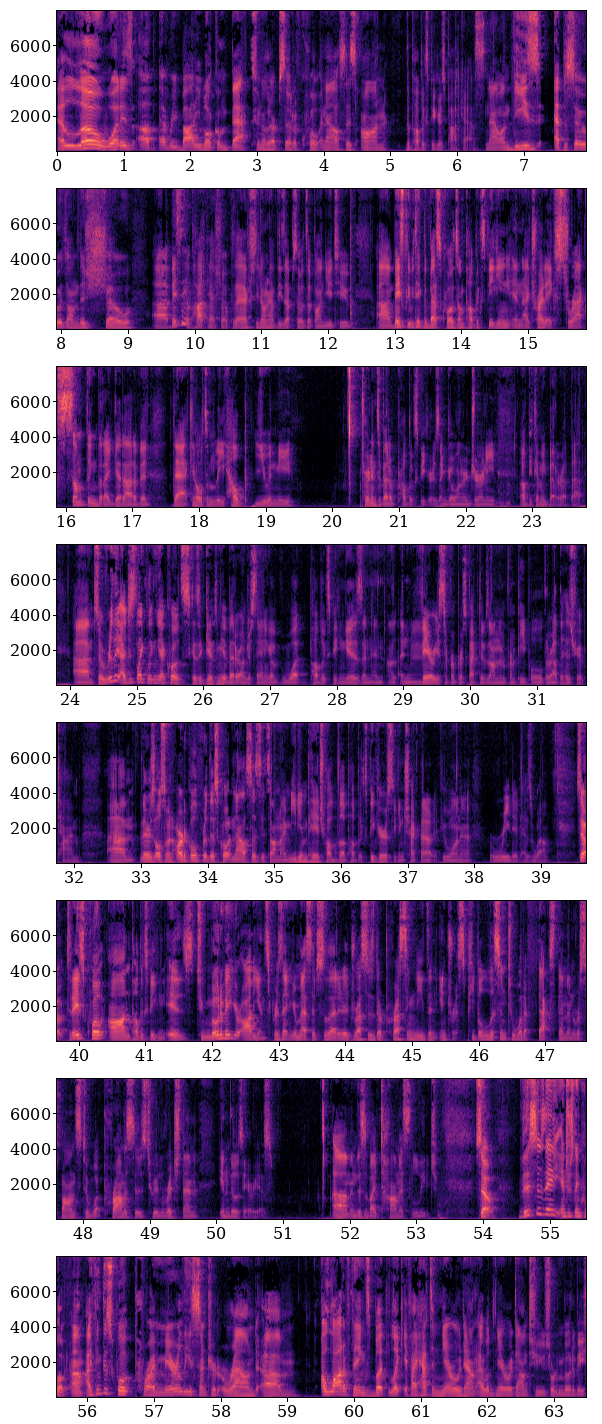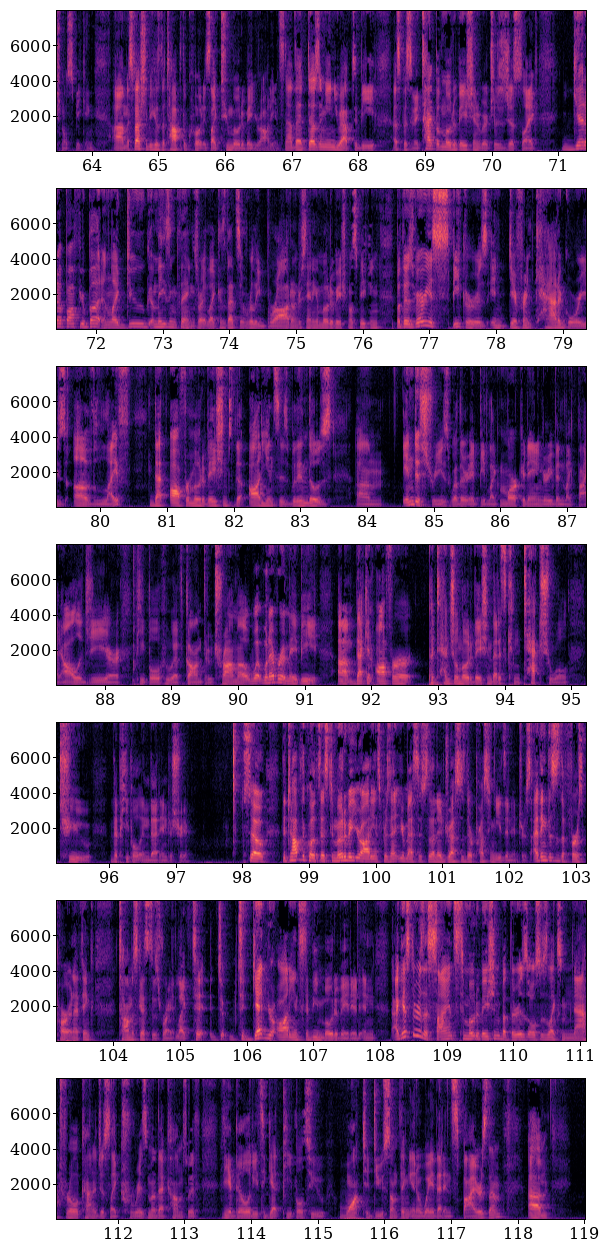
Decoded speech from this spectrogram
Hello, what is up, everybody? Welcome back to another episode of Quote Analysis on the Public Speakers Podcast. Now, on these episodes, on this show, uh, basically a podcast show, because I actually don't have these episodes up on YouTube. Uh, basically, we take the best quotes on public speaking and I try to extract something that I get out of it that can ultimately help you and me turn into better public speakers and go on our journey of becoming better at that. Um, so really, I just like looking at quotes because it gives me a better understanding of what public speaking is and, and, uh, and various different perspectives on them from people throughout the history of time. Um, there's also an article for this quote analysis. It's on my Medium page called The Public Speaker, so you can check that out if you want to read it as well. So today's quote on public speaking is To motivate your audience, present your message so that it addresses their pressing needs and interests. People listen to what affects them and responds to what promises to enrich them in those areas. Um, and this is by Thomas Leech. So this is a interesting quote. Um, I think this quote primarily is centered around um, a lot of things, but like if I had to narrow it down, I would narrow it down to sort of motivational speaking, um, especially because the top of the quote is like to motivate your audience. Now that doesn't mean you have to be a specific type of motivation, which is just like get up off your butt and like do amazing things, right? Like because that's a really broad understanding of motivational speaking. But there's various speakers in different categories of life that offer motivation to the audiences within those um, industries, whether it be like marketing or even like biology or people who have gone through trauma, wh- whatever it may be, um, that can offer potential motivation that is contextual to the people in that industry. So the top of the quote says to motivate your audience, present your message so that it addresses their pressing needs and interests. I think this is the first part, and I think Thomas gets this right. Like to to to get your audience to be motivated, and I guess there is a science to motivation, but there is also like some natural kind of just like charisma that comes with the ability to get people to want to do something in a way that inspires them. Um,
